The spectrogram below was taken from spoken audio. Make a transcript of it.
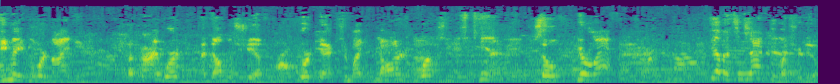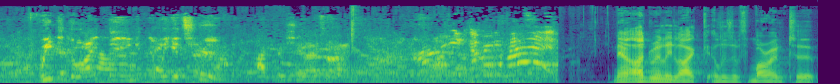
He made more than I did. But I worked a double shift, worked extra. My daughter worked, she was 10. So you're laughing. Yeah, that's exactly what you're doing. We did the right thing, and we get screwed. I appreciate it. That's all right. Alright, go right ahead. Now, I'd really like Elizabeth Warren to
